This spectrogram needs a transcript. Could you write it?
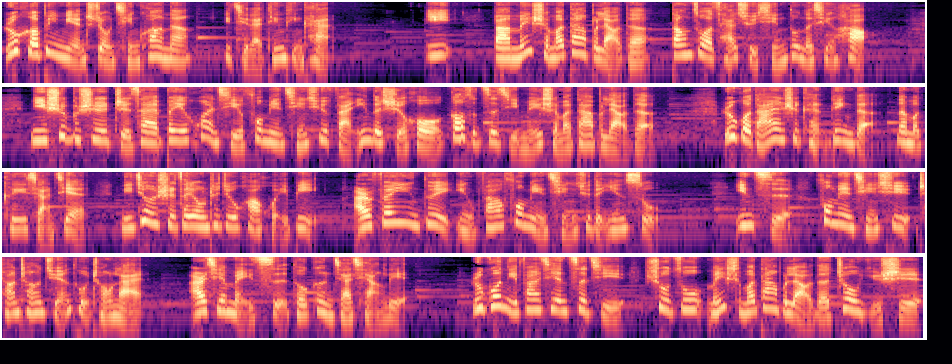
如何避免这种情况呢？一起来听听看。一，把没什么大不了的当做采取行动的信号。你是不是只在被唤起负面情绪反应的时候，告诉自己没什么大不了的？如果答案是肯定的，那么可以想见，你就是在用这句话回避，而非应对引发负面情绪的因素。因此，负面情绪常常卷土重来，而且每一次都更加强烈。如果你发现自己数租没什么大不了的咒语时，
